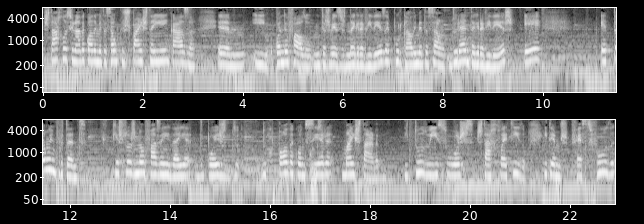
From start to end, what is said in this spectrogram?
está relacionada com a alimentação que os pais têm em casa. Um, e quando eu falo muitas vezes na gravidez, é porque a alimentação durante a gravidez é, é tão importante que as pessoas não fazem ideia depois de, do que pode acontecer mais tarde. E tudo isso hoje está refletido. E temos fast food,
